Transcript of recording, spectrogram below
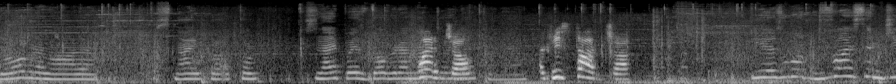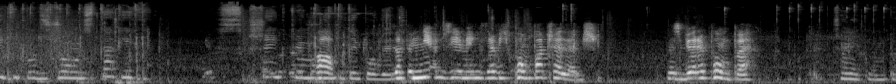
Dobra, no ale snajpa, a to snajpa jest dobra na Tarcza. nie? A tu jest tarcza. Jezu, no dwa SMG-ki pod rząd z takich skrzyń, które mogę tutaj powiedzieć. Zapomniałem, że ja miałem zrobić pompa challenge. Zbiorę pompę. Czemu pompę?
